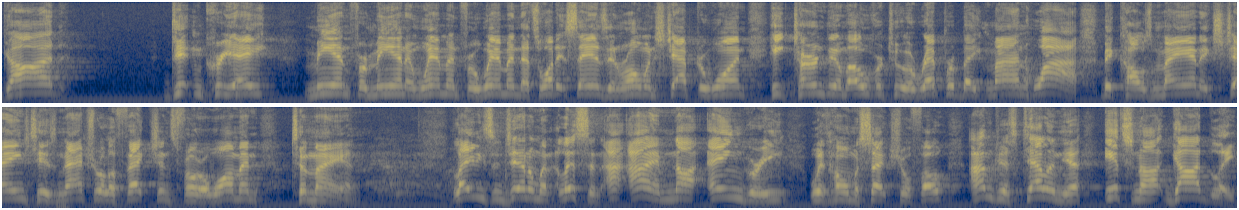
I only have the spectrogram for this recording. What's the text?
God didn't create men for men and women for women. That's what it says in Romans chapter 1. He turned them over to a reprobate mind. Why? Because man exchanged his natural affections for a woman to man. Ladies and gentlemen, listen, I, I am not angry with homosexual folk. I'm just telling you, it's not godly.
